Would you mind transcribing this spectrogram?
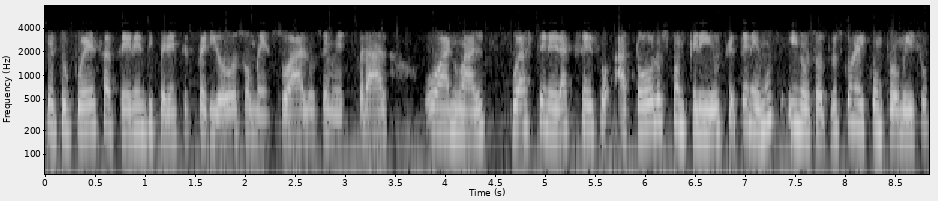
que tú puedes hacer en diferentes periodos o mensual o semestral o anual, puedas tener acceso a todos los contenidos que tenemos y nosotros con el compromiso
